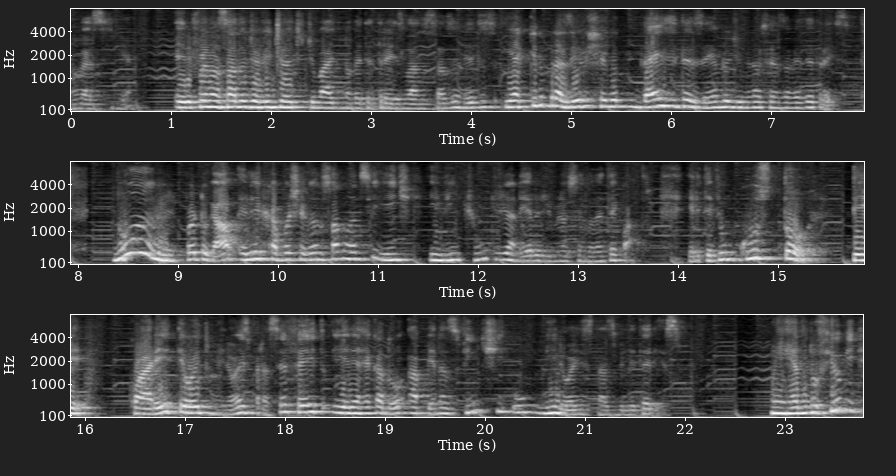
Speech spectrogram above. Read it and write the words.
não vai assistir. Ele foi lançado dia 28 de maio de 93 lá nos Estados Unidos e aqui no Brasil ele chegou no 10 de dezembro de 1993. No Portugal, ele acabou chegando só no ano seguinte, em 21 de janeiro de 1994. Ele teve um custo de 48 milhões para ser feito e ele arrecadou apenas 21 milhões nas bilheterias. O enredo do filme,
